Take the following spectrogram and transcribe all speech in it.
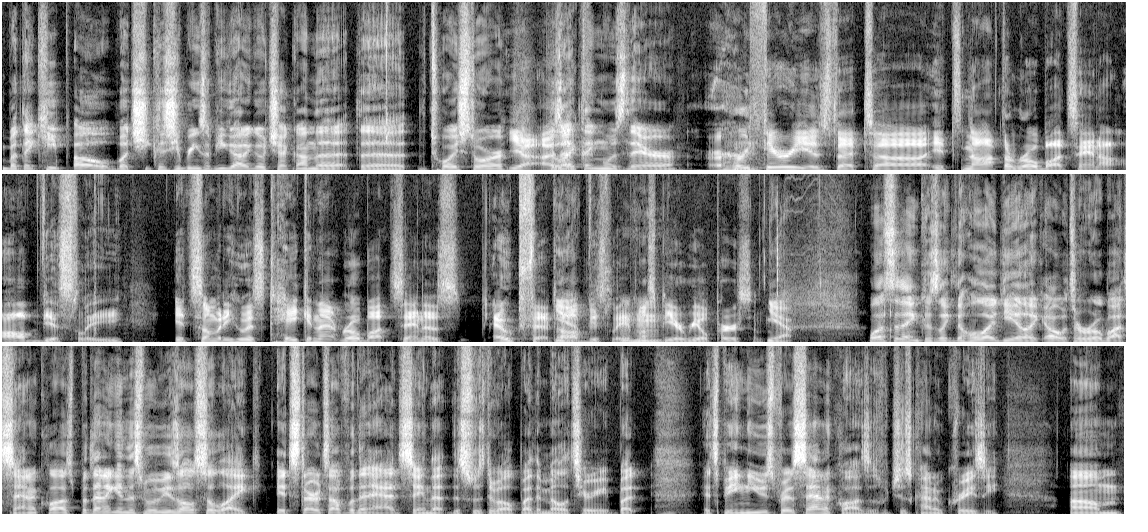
but they keep oh, but she because she brings up you got to go check on the, the the toy store. Yeah, I like- that thing was there. Her theory is that uh, it's not the robot Santa. Obviously, it's somebody who has taken that robot Santa's outfit. Yeah. Obviously, it must be a real person. Yeah. Well, that's the thing, because like the whole idea, like, oh, it's a robot Santa Claus. But then again, this movie is also like it starts off with an ad saying that this was developed by the military, but it's being used for Santa Clauses, which is kind of crazy. Um,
